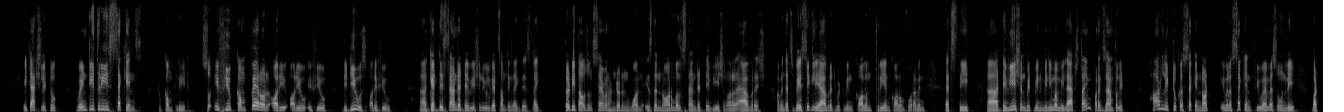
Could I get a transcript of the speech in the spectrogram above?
it actually took 23 seconds to complete. So if you compare or, or you or you if you deduce or if you uh, get the standard deviation, you will get something like this, like 30,701 is the normal standard deviation or an average. I mean, that's basically average between column three and column four. I mean, that's the uh, deviation between minimum elapsed time. For example, it hardly took a second, not even a second, few ms only. But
